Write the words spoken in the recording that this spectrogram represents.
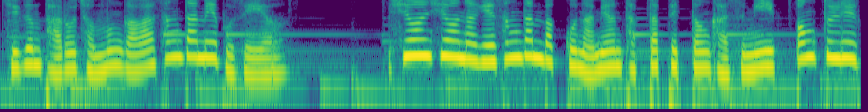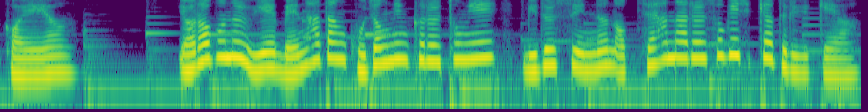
지금 바로 전문가와 상담해 보세요. 시원시원하게 상담받고 나면 답답했던 가슴이 뻥 뚫릴 거예요. 여러분을 위해 맨 하단 고정 링크를 통해 믿을 수 있는 업체 하나를 소개시켜 드릴게요.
